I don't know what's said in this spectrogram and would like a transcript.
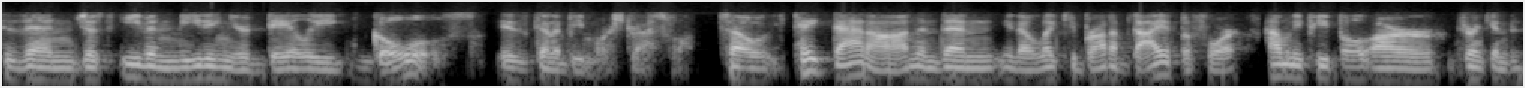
then just even meeting your daily goals is going to be more stressful. So take that on. And then, you know, like you brought up diet before, how many people are drinking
